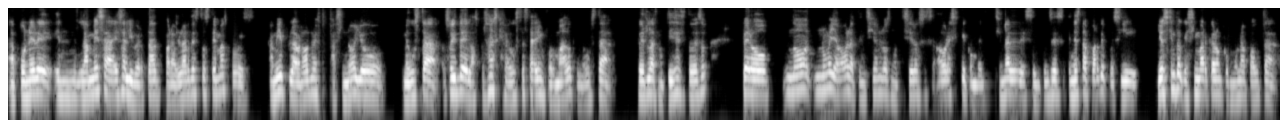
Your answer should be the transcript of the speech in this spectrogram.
a poner eh, en la mesa esa libertad para hablar de estos temas, pues a mí la verdad me fascinó. Yo me gusta, soy de las personas que me gusta estar informado, que me gusta ver las noticias y todo eso pero no, no me llamaba la atención los noticieros ahora sí que convencionales. Entonces, en esta parte, pues sí, yo siento que sí marcaron como una pauta,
